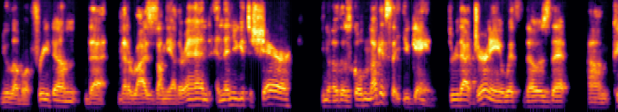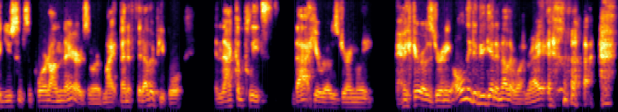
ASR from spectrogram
new level of freedom that that arises on the other end, and then you get to share, you know, those golden nuggets that you gain through that journey with those that um, could use some support on theirs or might benefit other people. And that completes that hero's journey hero's journey only to begin another one right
